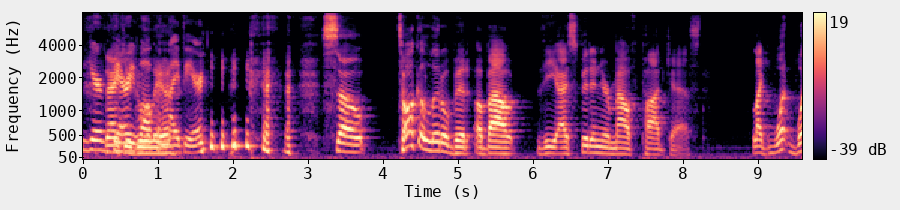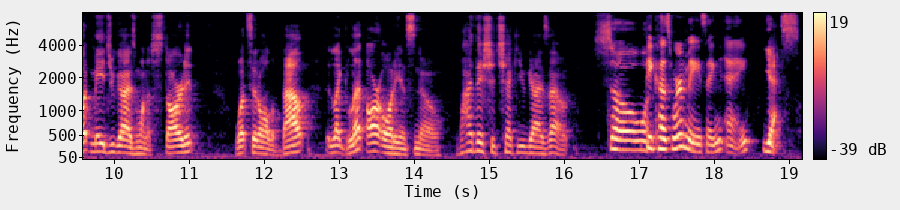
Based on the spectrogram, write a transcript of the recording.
You're Thank you, very welcome, my dear. So, talk a little bit about the I Spit in Your Mouth podcast. Like, what what made you guys want to start it? What's it all about? Like, let our audience know why they should check you guys out. So because we're amazing, A. yes,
